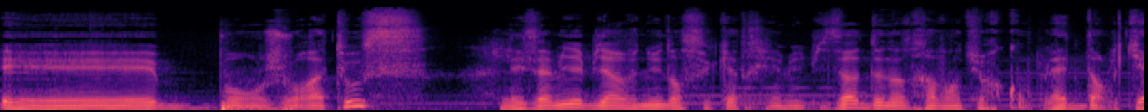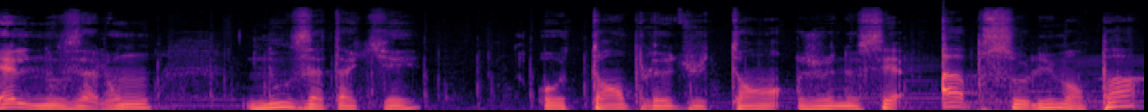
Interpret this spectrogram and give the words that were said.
Et bonjour à tous, les amis et bienvenue dans ce quatrième épisode de notre aventure complète dans lequel nous allons nous attaquer au temple du temps. Je ne sais absolument pas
